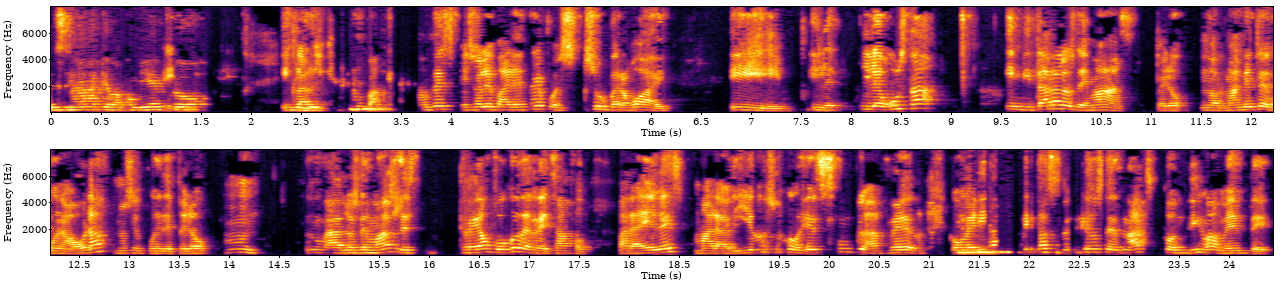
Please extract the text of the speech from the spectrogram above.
un snack que va comiendo. Y claro, entonces eso le parece pues súper guay. Y, le, le gusta invitar a los demás, pero normalmente, bueno, ahora no se puede, pero mm, a los demás les crea un poco de rechazo. Para él es maravilloso, es un placer. Comería esos snacks continuamente.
